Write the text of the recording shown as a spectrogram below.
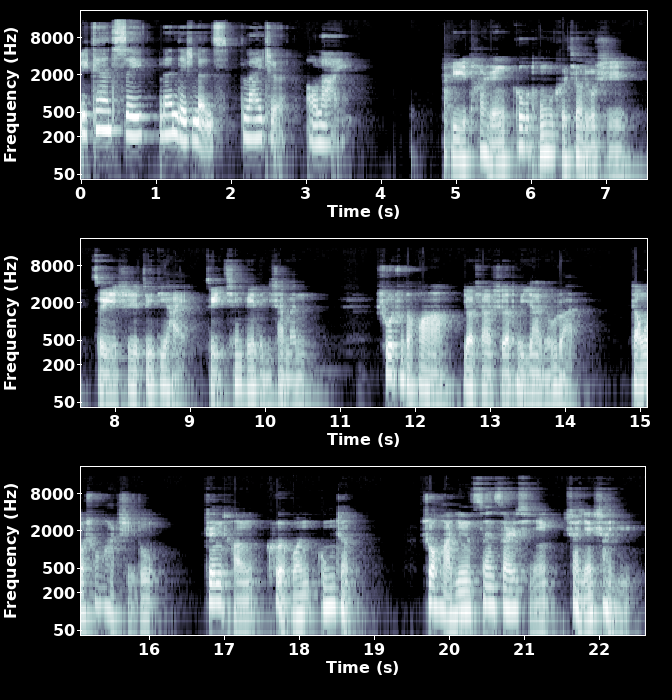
We can't say blandishments, flatter, or lie. 与他人沟通和交流时，嘴是最低矮、最谦卑的一扇门。说出的话要像舌头一样柔软，掌握说话尺度，真诚、客观、公正。说话应三思而行，善言善语，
